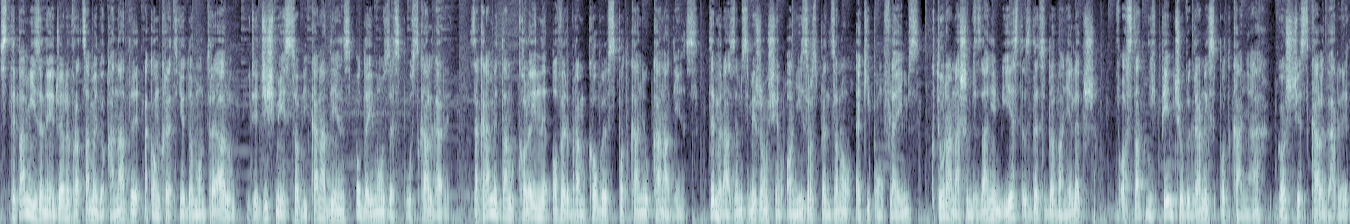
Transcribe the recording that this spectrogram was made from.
Z typami z NHL wracamy do Kanady, a konkretnie do Montrealu, gdzie dziś miejscowi Canadiens podejmą zespół z Calgary. Zagramy tam kolejny over bramkowy w spotkaniu Canadiens. Tym razem zmierzą się oni z rozpędzoną ekipą Flames, która naszym zdaniem jest zdecydowanie lepsza. W ostatnich pięciu wygranych spotkaniach goście z Calgary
